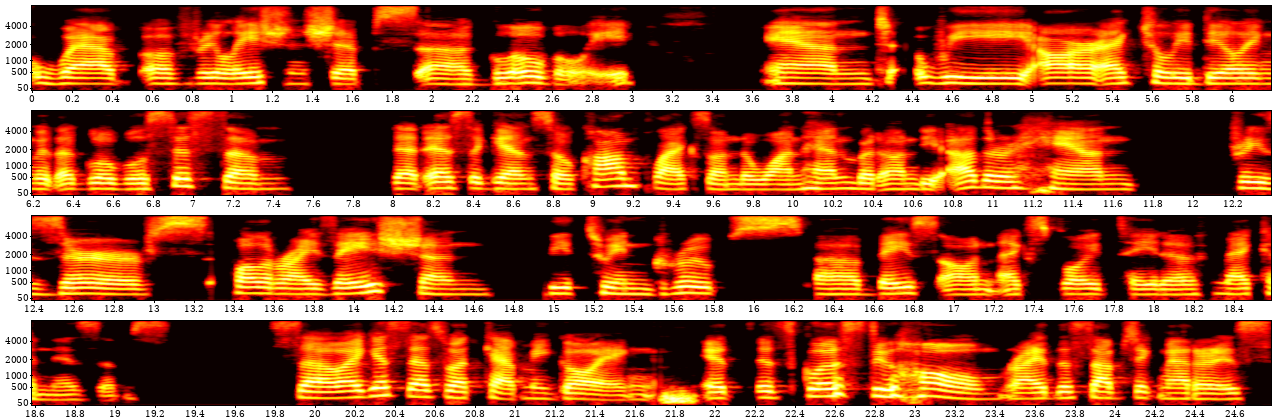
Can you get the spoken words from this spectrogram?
web of relationships uh, globally. And we are actually dealing with a global system that is again so complex on the one hand but on the other hand preserves polarization between groups uh, based on exploitative mechanisms. So I guess that's what kept me going. It, it's close to home, right? The subject matter is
